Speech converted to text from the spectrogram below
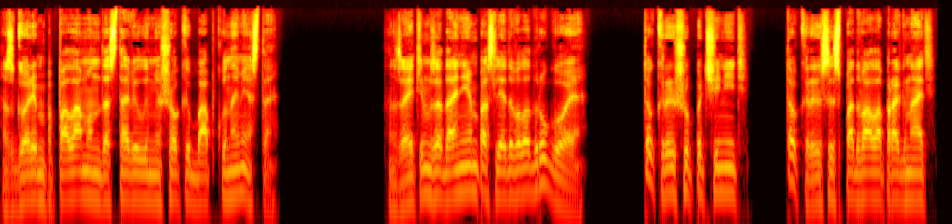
С горем пополам он доставил и мешок, и бабку на место. За этим заданием последовало другое. То крышу починить, то крыс из подвала прогнать,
